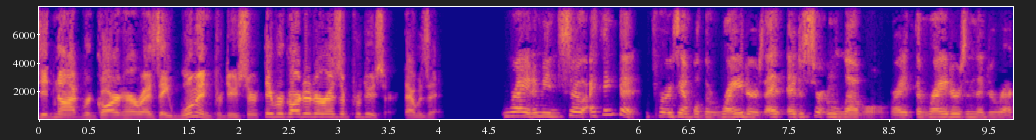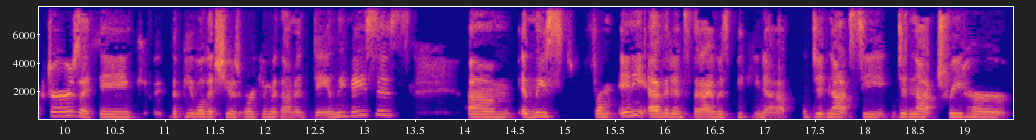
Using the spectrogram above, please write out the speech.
did not regard her as a woman producer; they regarded her as a producer. That was it. Right. I mean, so I think that, for example, the writers at, at, a certain level, right? The writers and the directors, I think the people that she was working with on a daily basis, um, at least from any evidence that I was picking up, did not see, did not treat her,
